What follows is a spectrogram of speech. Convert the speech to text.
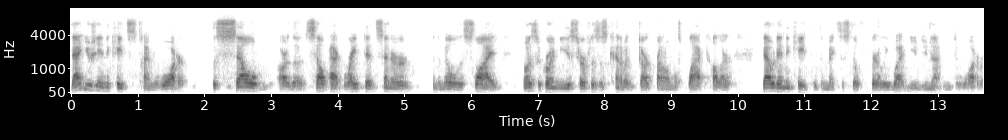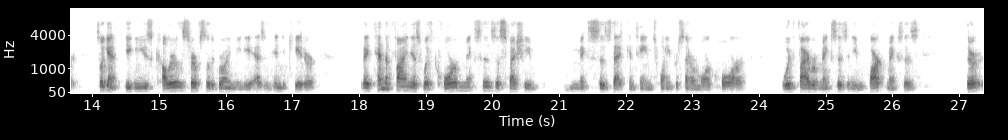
That usually indicates time to water. The cell or the cell pack right dead center in the middle of the slide Notice the growing media surface is kind of a dark brown, almost black color. That would indicate that the mix is still fairly wet. and You do not need to water it. So again, you can use color of the surface of the growing media as an indicator. What I tend to find is with coir mixes, especially mixes that contain 20% or more coir, wood fiber mixes, and even bark mixes, there,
